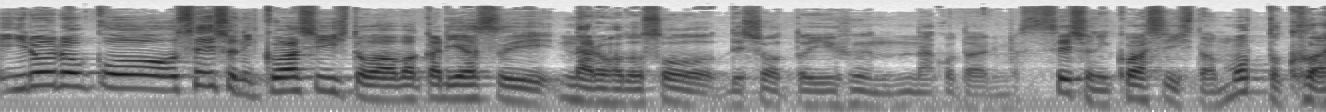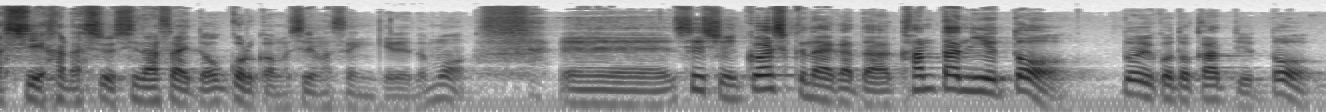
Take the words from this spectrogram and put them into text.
いろいろこう聖書に詳しい人は分かりやすいなるほどそうでしょうというふうなことあります。聖書に詳しい人はもっと詳しい話をしなさいと怒るかもしれませんけれども、えー、聖書に詳しくない方は簡単に言うとどういうことかっていうと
